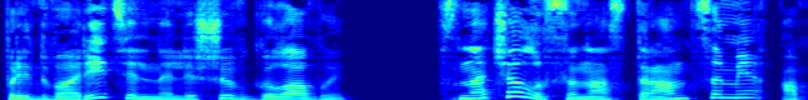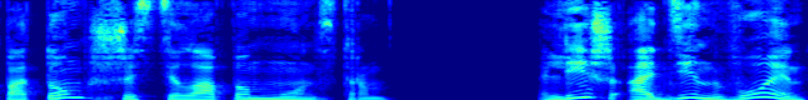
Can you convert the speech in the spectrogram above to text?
предварительно лишив головы, сначала с иностранцами, а потом с шестилапым монстром. Лишь один воин,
